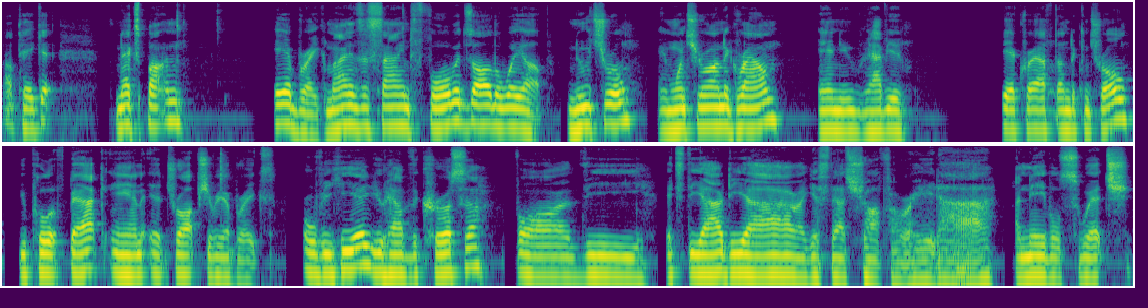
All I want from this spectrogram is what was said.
I'll take it. Next button, air brake. Mine is assigned forwards all the way up, neutral. And once you're on the ground and you have your aircraft under control, you pull it back and it drops your air brakes. Over here, you have the cursor for the, it's the RDR, I guess that's short for radar, enable switch.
